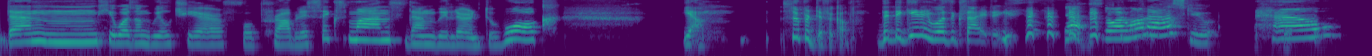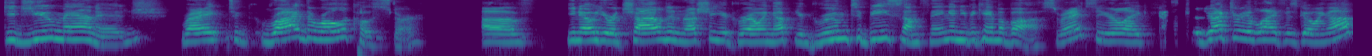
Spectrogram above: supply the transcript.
then he was on wheelchair for probably six months. Then we learned to walk. Yeah, super difficult. The beginning was exciting. yeah. So I want to ask you, how did you manage, right, to ride the roller coaster of, you know, you're a child in Russia, you're growing up, you're groomed to be something, and you became a boss, right? So you're like, trajectory of life is going up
